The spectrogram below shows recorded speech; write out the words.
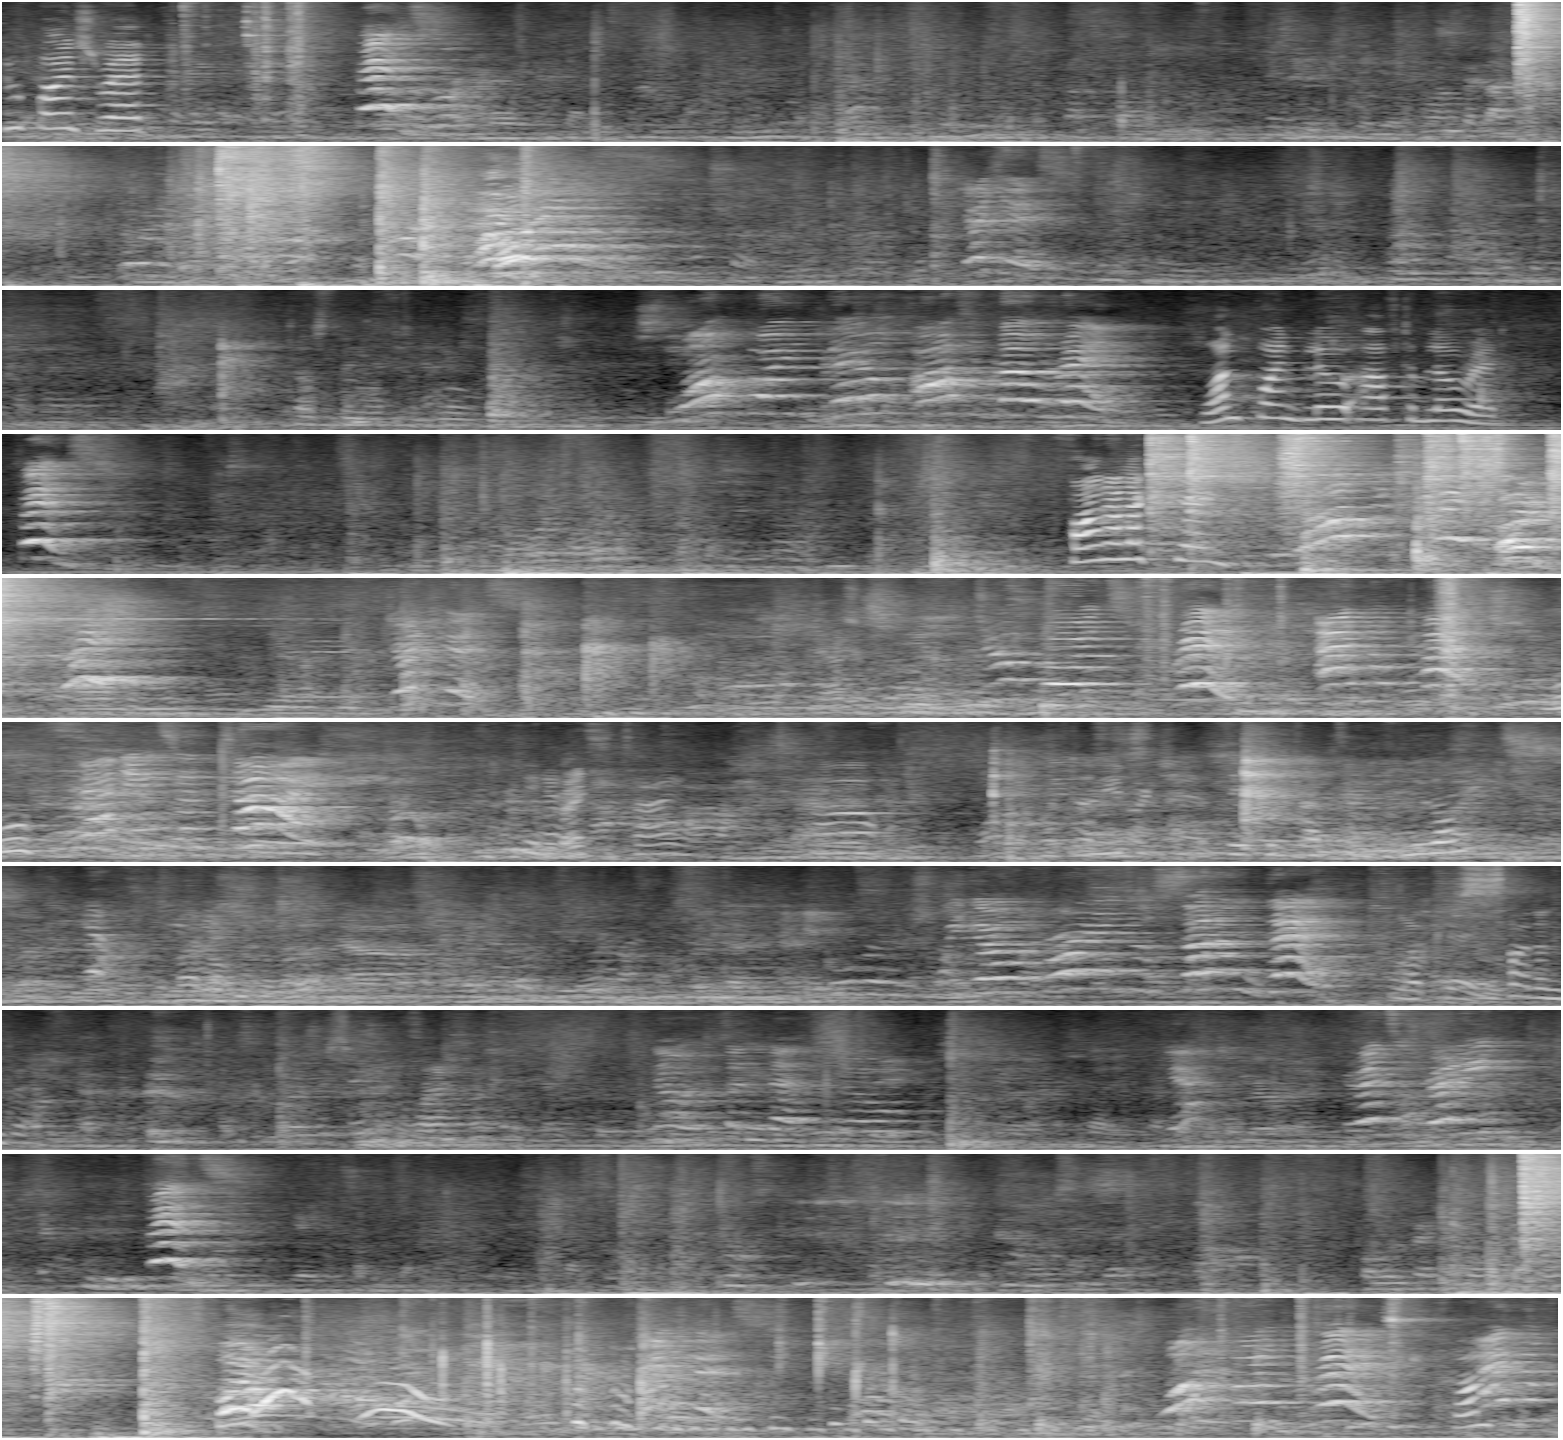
Two points red. Judges. One point blue after red. One point blue after blow red. Final exchange. Last Judges. Two points red. End of match. That is a tie. Yeah, it's time. Betekent dat nu? We go further to sudden Oké. Sudden death. No, sudden death. So, yeah. Fence is ready. Fence. Judges. One point red. One- End of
